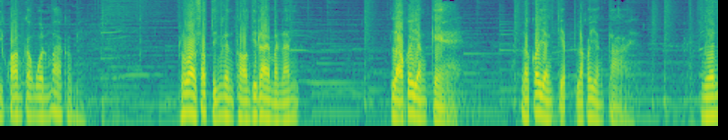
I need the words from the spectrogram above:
มีความกังวลมากก็มี เพราะว่าทรัพย์สินเงินทองที่ได้มานั้น เราก็ยังแก่เราก็ยังเจ็บเราก็ยังตาย เงิน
